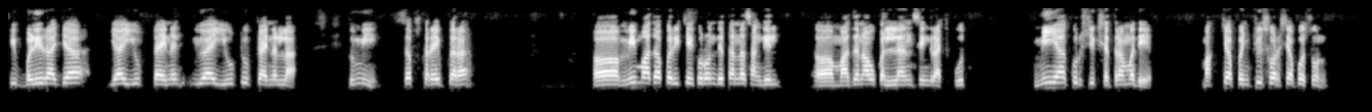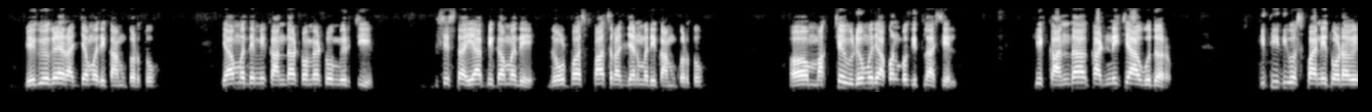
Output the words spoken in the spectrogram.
की बळीराजा या युट्यूब चॅनल या युट्यूब चॅनलला तुम्ही सबस्क्राईब करा. अं, मी माझा परिचय करून देताना सांगेल. माझं नाव कल्याण सिंग राजपूत. मी या कृषी क्षेत्रामध्ये मागच्या पंचवीस वर्षापासून वेगवेगळ्या राज्यामध्ये काम करतो. यामध्ये मी कांदा टोमॅटो मिरची विशेषतः या पिकामध्ये जवळपास पाच राज्यांमध्ये काम करतो. मागच्या व्हिडिओमध्ये आपण बघितलं असेल की कांदा काढणीच्या अगोदर किती दिवस पाणी तोडावे?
